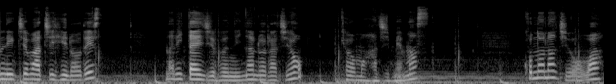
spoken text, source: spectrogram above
んにちは、ちひろです。なりたい自分になるラジオ、今日も始めます。このラジオは、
